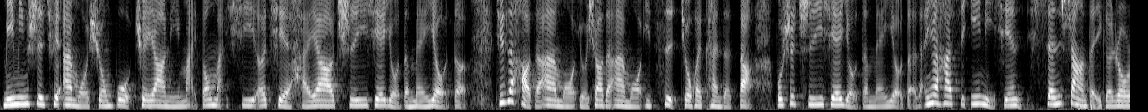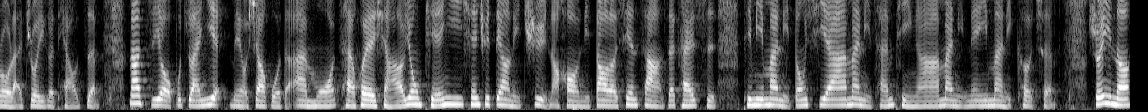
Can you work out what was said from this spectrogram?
明明是去按摩胸部，却要你买东买西，而且还要吃一些有的没有的。其实好的按摩、有效的按摩，一次就会看得到，不是吃一些有的没有的。因为它是依你先身上的一个肉肉来做一个调整。那只有不专业、没有效果的按摩，才会想要用便宜先去钓你去，然后你到了现场再开始拼命卖你东西啊，卖你产品啊，卖你内衣、卖你课程。所以呢，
